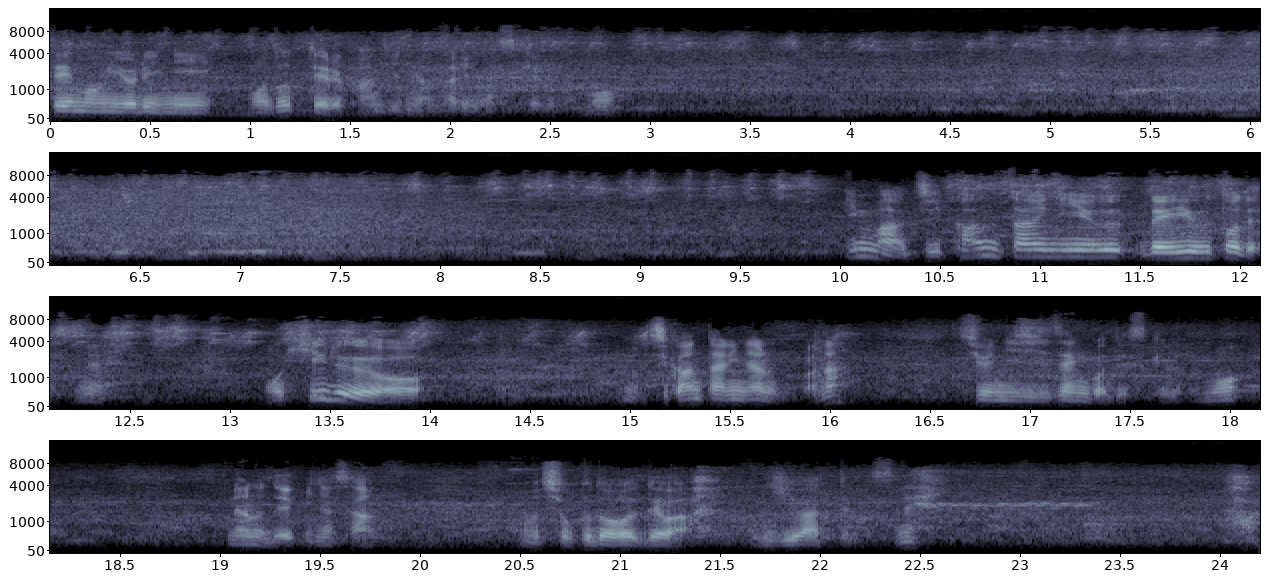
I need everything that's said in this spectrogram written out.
正門寄りに戻っている感じにはなりますけれども。今時間帯に言うで言うとですねお昼を時間帯になるのかな？12時前後ですけれども。なので皆さん食堂ではにぎわってますね。はい。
